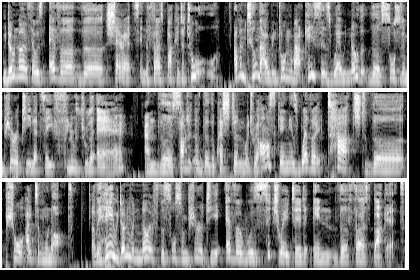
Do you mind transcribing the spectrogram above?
We don't know if there was ever the sheretz in the first bucket at all. Up until now, we've been talking about cases where we know that the source of impurity, let's say, flew through the air, and the subject of the, the question which we're asking is whether it touched the pure item or not. Over here, we don't even know if the source of impurity ever was situated in the first bucket.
